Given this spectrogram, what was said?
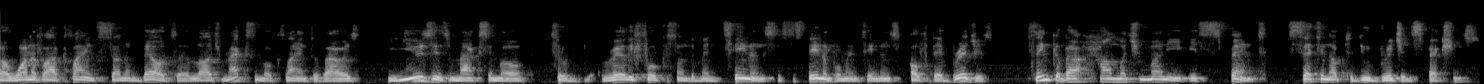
Uh, one of our clients, Sund & Bælt, a large Maximo client of ours, uses Maximo to really focus on the maintenance, the sustainable maintenance of their bridges. Think about how much money is spent setting up to do bridge inspections,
